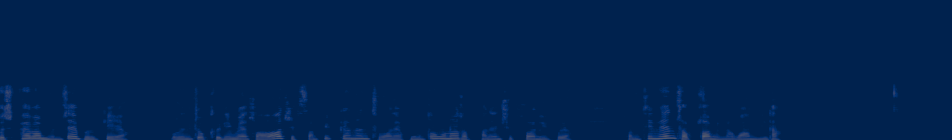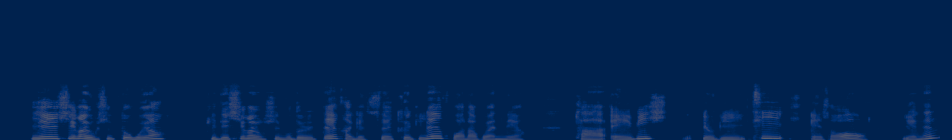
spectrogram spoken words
98번 문제 볼게요. 오른쪽 그림에서 직선 PQ는 두 원의 공통으로 접하는 직선이고요. 점T는 접점이라고 합니다. BAC가 60도고요. BDC가 65도일 때각 X의 크기를 구하라고 했네요. 자, AB, 여기 T에서 얘는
